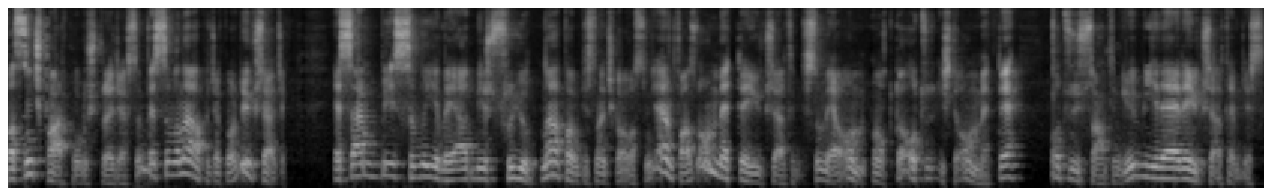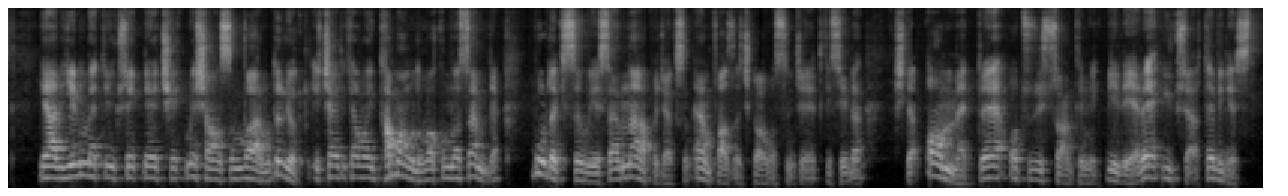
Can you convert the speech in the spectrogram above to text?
basınç farkı oluşturacaksın ve sıvı ne yapacak orada? Yükselecek. E sen bir sıvıyı veya bir suyu ne yapabilirsin açık hava basıncı? En fazla 10 metreye yükseltebilirsin veya 10.30 işte 10 metre 33 santim gibi bir yere yükseltebilirsin. Yani 20 metre yüksekliğe çekme şansın var mıdır? Yoktur. İçerideki havayı tamamını vakumlasan bile buradaki sıvıyı sen ne yapacaksın? En fazla açık hava basıncı etkisiyle işte 10 metre 33 santimlik bir yere yükseltebilirsin.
